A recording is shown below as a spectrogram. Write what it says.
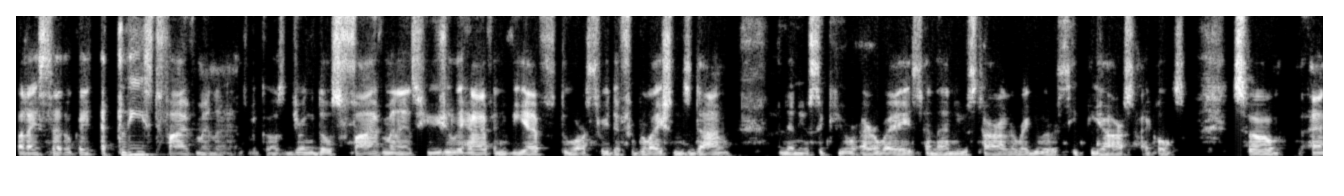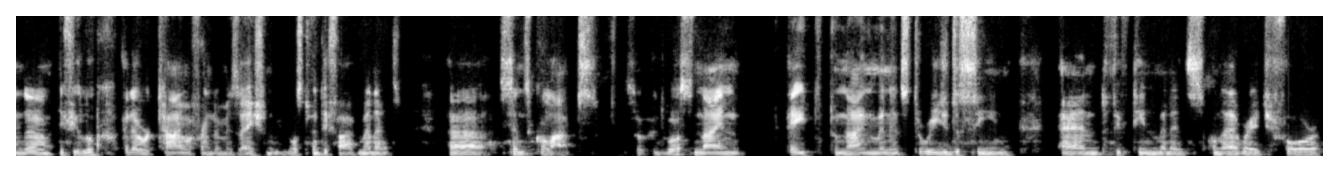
But I said, okay, at least five minutes, because during those five minutes, you usually have in VF two or three defibrillations done, and then you secure airways, and then you start regular CPR cycles. So, and um, if you look at our time of randomization, it was 25 minutes since collapse. So it was nine, eight to nine minutes to reach the scene, and 15 minutes on average for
